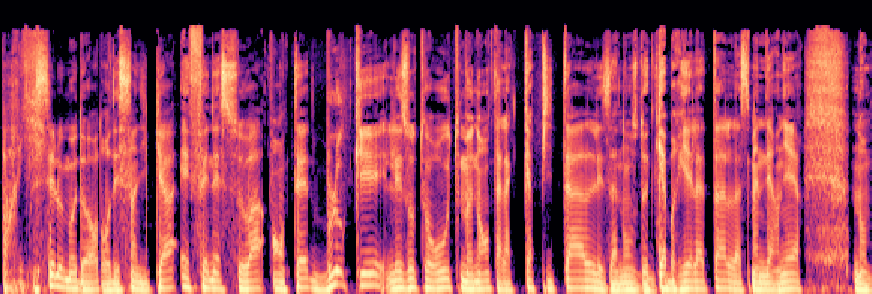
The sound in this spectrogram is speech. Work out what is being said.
Paris. C'est le mot d'ordre des syndicats FNSEA en tête, bloquer les autoroutes menant à la capitale. Les annonces de Gabriel Attal la semaine dernière n'ont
